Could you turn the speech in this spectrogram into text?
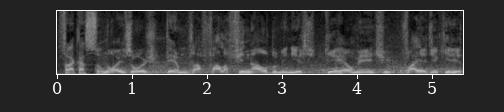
fracassou. Nós hoje temos a fala final do ministro, que realmente vai adquirir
